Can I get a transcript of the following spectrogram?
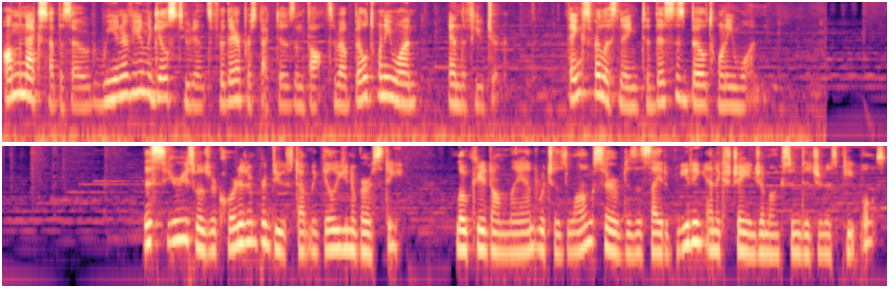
On the next episode, we interview McGill students for their perspectives and thoughts about Bill 21 and the future. Thanks for listening to This is Bill 21. This series was recorded and produced at McGill University, located on land which has long served as a site of meeting and exchange amongst Indigenous peoples,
